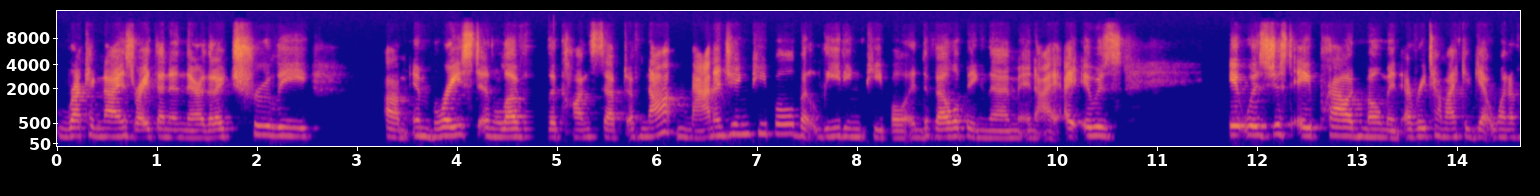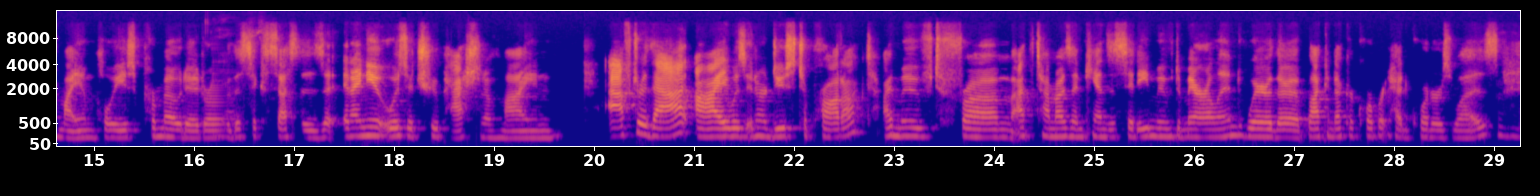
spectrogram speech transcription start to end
recognized right then and there that I truly um, embraced and loved the concept of not managing people, but leading people and developing them. And I, I it was, it was just a proud moment every time I could get one of my employees promoted or the successes. And I knew it was a true passion of mine. After that, I was introduced to product. I moved from at the time I was in Kansas City, moved to Maryland, where the Black and Decker corporate headquarters was, mm-hmm.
